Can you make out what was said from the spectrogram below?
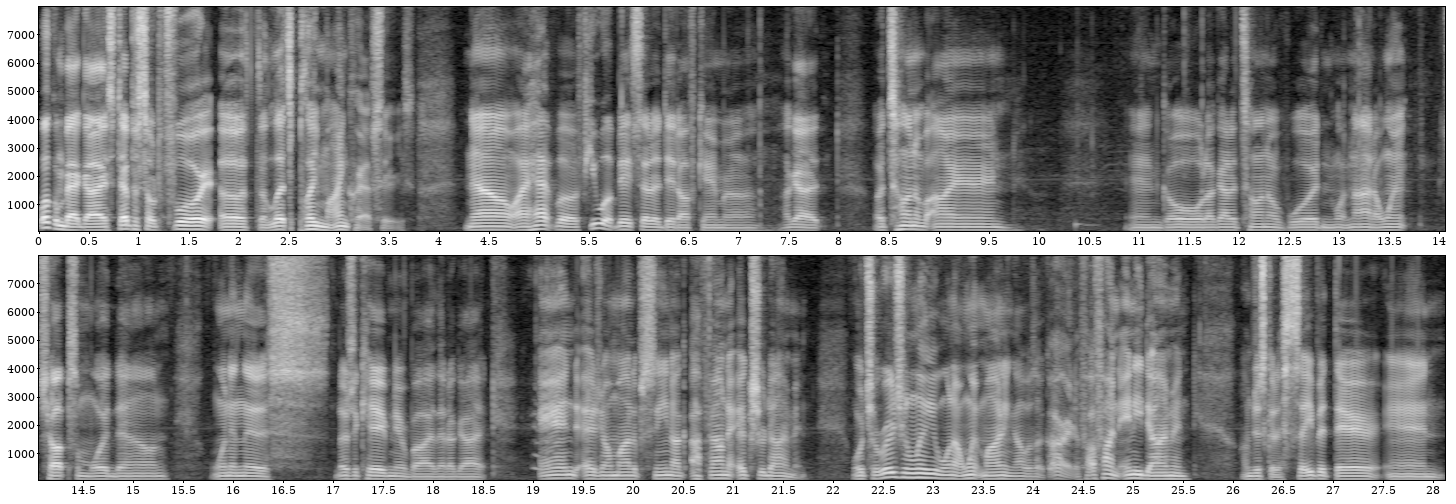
Welcome back, guys, to episode 4 of the Let's Play Minecraft series. Now, I have a few updates that I did off camera. I got a ton of iron and gold. I got a ton of wood and whatnot. I went, chopped some wood down, went in this. There's a cave nearby that I got. And as y'all might have seen, I, I found an extra diamond. Which originally, when I went mining, I was like, alright, if I find any diamond, I'm just gonna save it there and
